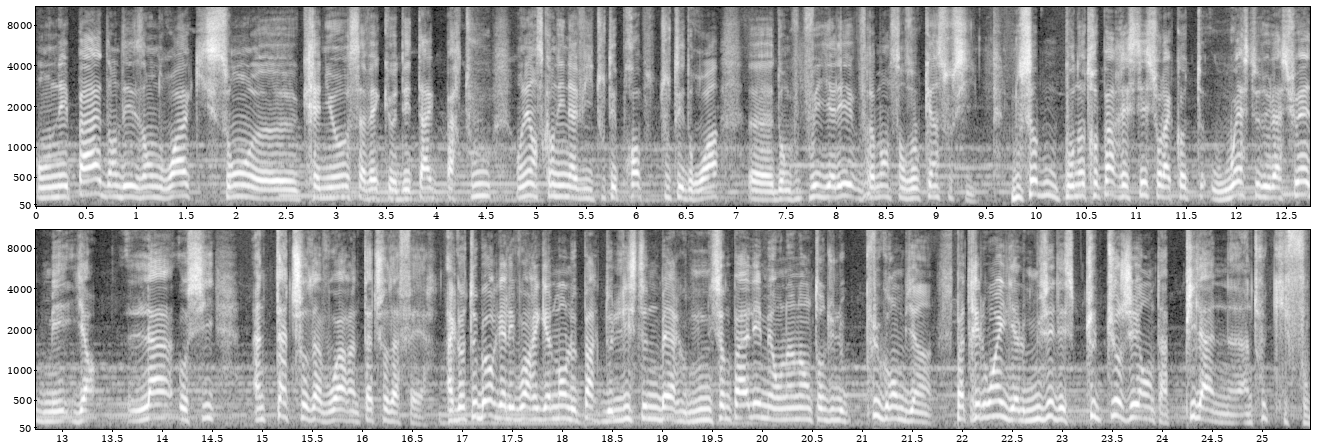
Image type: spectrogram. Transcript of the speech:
On n'est pas dans des endroits qui sont euh, craignos avec euh, des tags partout. On est en Scandinavie, tout est propre, tout est droit, donc vous pouvez y aller vraiment sans aucun souci. Nous sommes pour notre part restés sur la côte ouest de la Suède, mais il y a là aussi un tas de choses à voir, un tas de choses à faire. À Göteborg, allez voir également le parc de Lichtenberg. Nous n'y sommes pas allés, mais on en a entendu le plus grand bien. Pas très loin, il y a le musée des sculptures géantes à Pilan, un truc qu'il faut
